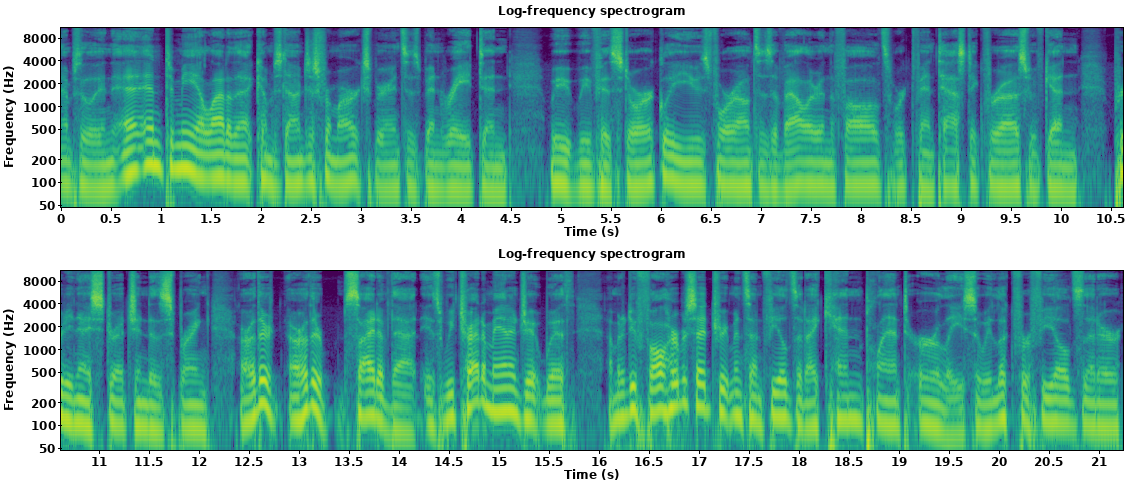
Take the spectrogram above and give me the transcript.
Absolutely, and, and to me, a lot of that comes down just from our experience has been rate, and we we've historically used four ounces of Valor in the fall. It's worked fantastic for us. We've gotten pretty nice stretch into the spring. Our other our other side of that is we try to manage it with I'm going to do fall herbicide treatments on fields that I can plant early. So we look for fields that are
